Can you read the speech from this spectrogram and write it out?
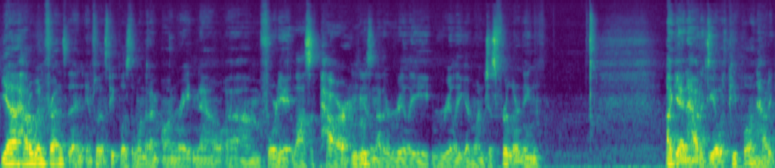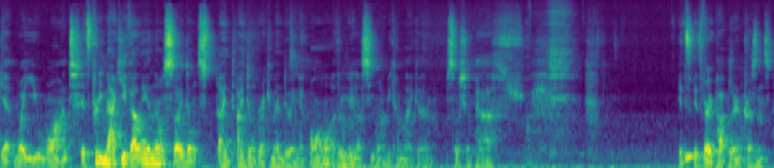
Yeah, how to win friends and influence people is the one that I'm on right now. Um, 48 Laws of Power Mm-hmm. is another really, really good one, just for learning. Again, how to deal with people and how to get what you want. It's pretty Machiavellian though, so I don't, I, I don't recommend doing it all, other Mm-hmm. unless you want to become like a sociopath. It's it's very popular in prisons.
